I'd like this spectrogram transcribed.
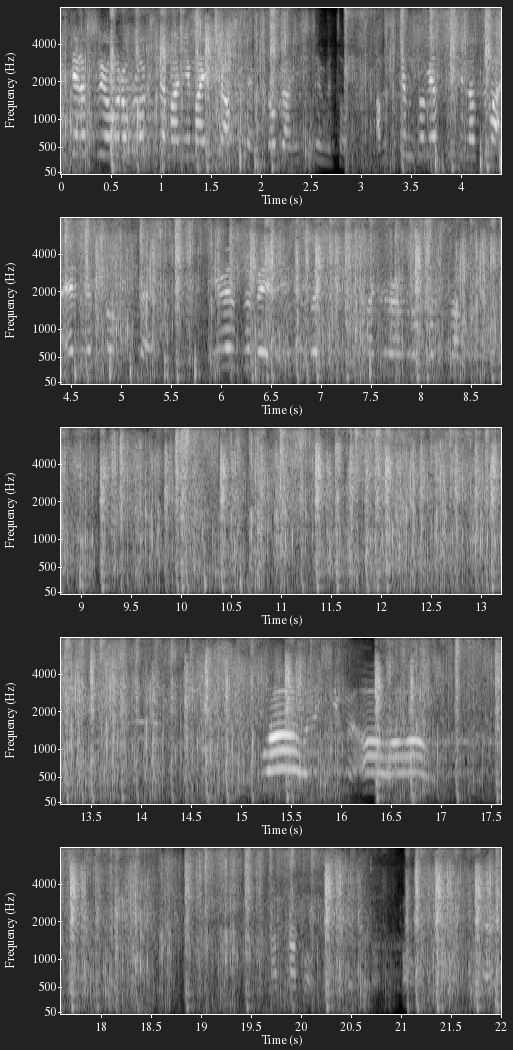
interesują Robloxem, a nie Minecraftem. Dobra, niszczymy to. A poza tym to miasto się nazywa Ernestowice. Nie wiesz, żeby youtuberzy nagrywają Robloxa. Wow, lecimy, o, wow, wow. Patrz na to, niszczymy to. O, okej.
